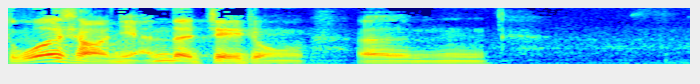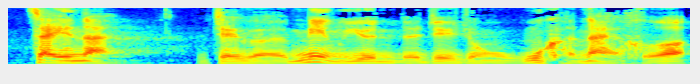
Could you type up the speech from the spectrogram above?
多少年的这种嗯灾难，这个命运的这种无可奈何，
